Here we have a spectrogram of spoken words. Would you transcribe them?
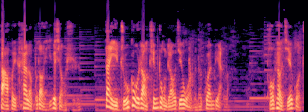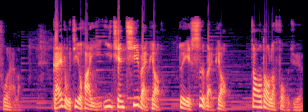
大会开了不到一个小时，但已足够让听众了解我们的观点了。投票结果出来了，改组计划以一千七百票对四百票遭到了否决。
